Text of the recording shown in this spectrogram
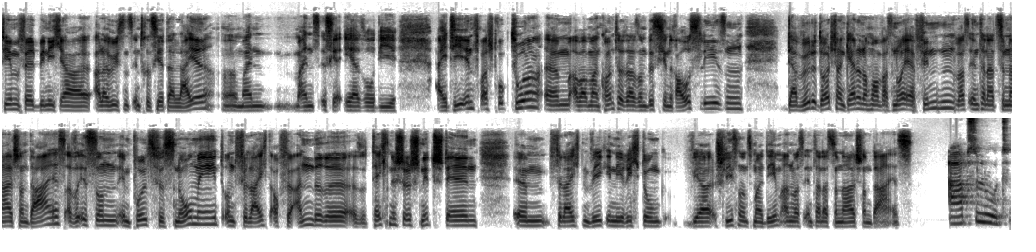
Themenfeld bin ich ja allerhöchstens interessierter Laie. Äh, mein, meins ist ja eher so die IT-Infrastruktur, ähm, aber man konnte da so ein bisschen rauslesen. Da würde Deutschland gerne nochmal was neu erfinden, was international schon da ist ist? Also ist so ein Impuls für Snowmate und vielleicht auch für andere, also technische Schnittstellen, ähm, vielleicht ein Weg in die Richtung, wir schließen uns mal dem an, was international schon da ist? Absolut.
